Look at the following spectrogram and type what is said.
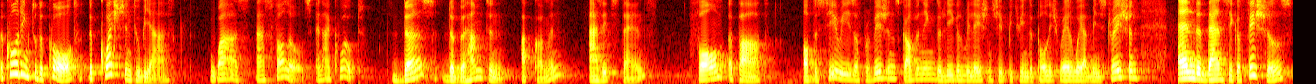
According to the court, the question to be asked was as follows, and I quote, Does the Beamtenabkommen, as it stands, form a part of the series of provisions governing the legal relationship between the Polish Railway Administration and the Danzig officials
